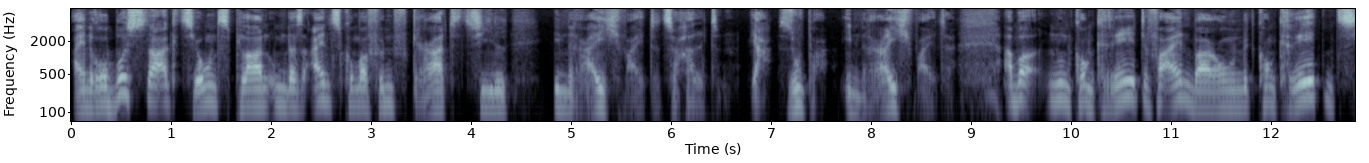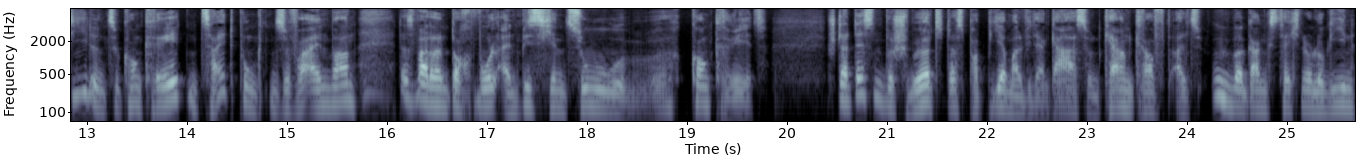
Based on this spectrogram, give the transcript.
Ein robuster Aktionsplan, um das 1,5 Grad Ziel in Reichweite zu halten. Ja, super, in Reichweite. Aber nun konkrete Vereinbarungen mit konkreten Zielen zu konkreten Zeitpunkten zu vereinbaren, das war dann doch wohl ein bisschen zu äh, konkret. Stattdessen beschwört das Papier mal wieder Gas und Kernkraft als Übergangstechnologien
